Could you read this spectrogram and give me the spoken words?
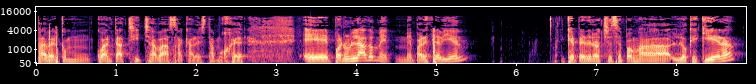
para ver con cuánta chicha va a sacar esta mujer. Eh, por un lado, me, parece bien que Pedroche se ponga lo que quiera,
